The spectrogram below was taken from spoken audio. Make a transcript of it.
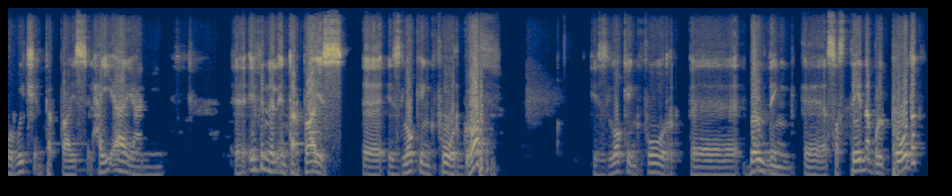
for which enterprise الحقيقة يعني if إن ال enterprise is looking for growth is looking for uh, building uh, sustainable product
